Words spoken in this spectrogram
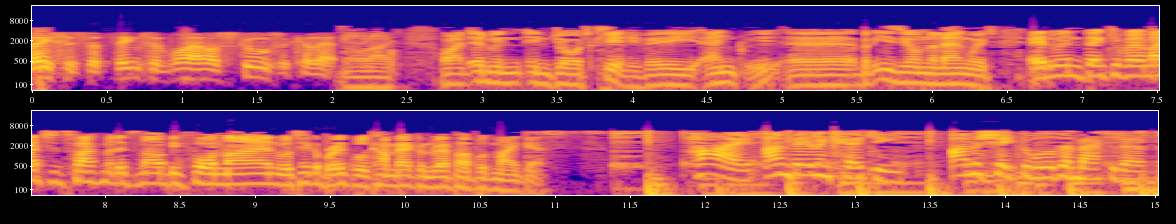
basis of things and why our schools are collapsing. All right. All right. Edwin in George, clearly very angry, uh, but easy on the language. Edwin, thank you very much. It's five minutes now before nine. We'll take a break. We'll come back and wrap up with my guests. Hi, I'm Valen Kirky. I'm a Shake the World ambassador,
